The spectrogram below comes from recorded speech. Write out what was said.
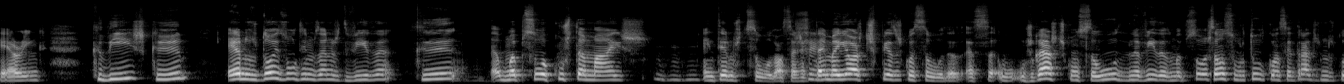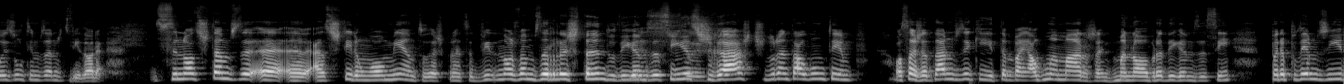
herring, que diz que é nos dois últimos anos de vida que uma pessoa custa mais uhum. em termos de saúde, ou seja, Sim. que tem maiores despesas com a saúde. Os gastos com saúde na vida de uma pessoa são, sobretudo, concentrados nos dois últimos anos de vida. Ora, se nós estamos a, a, assistir a um aumento da esperança de vida, nós vamos arrastando, digamos Isso, assim, esses gastos durante algum tempo. Ou seja, dar-nos aqui também alguma margem de manobra, digamos assim, para podermos ir,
